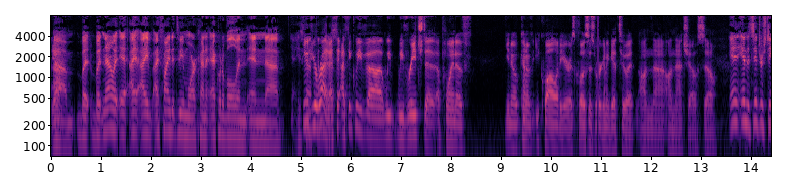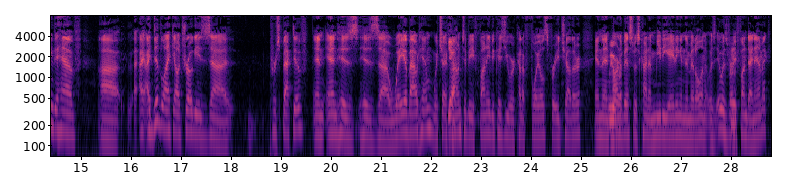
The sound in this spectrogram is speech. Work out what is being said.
Yeah. Um, but but now it, I, I I find it to be more kind of equitable and and uh, yeah, Dude, you're right. I think I think we've uh, we've we've reached a, a point of, you know, kind of equality, or as close as we're going to get to it on uh, on that show. So and and it's interesting to have. Uh, I, I did like El Trogi's uh, perspective and and his his uh, way about him, which I Yeah. found to be funny because you were kind of foils for each other, and then We were. Barnabas was kind of mediating in the middle, and it was it was very fun dynamic.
